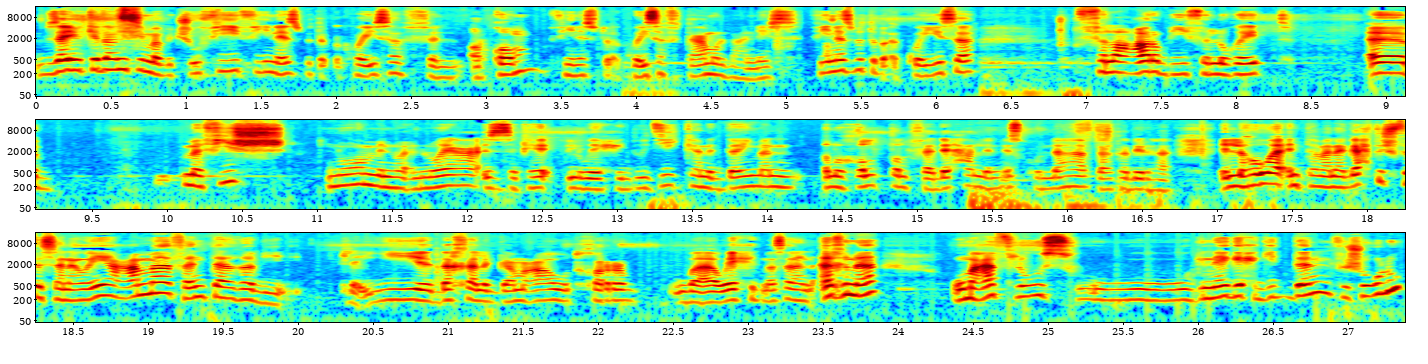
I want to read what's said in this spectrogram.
زي كده انت ما بتشوفي في ناس بتبقى كويسة في الأرقام في ناس بتبقى كويسة في التعامل مع الناس في ناس بتبقى كويسة في العربي في اللغات. آه مفيش نوع من أنواع الذكاء الواحد ودي كانت دايما الغلطة الفادحة اللي الناس كلها بتعتبرها اللي هو أنت ما نجحتش في ثانوية عامة فأنت غبي تلاقيه دخل الجامعة وتخرج وبقى واحد مثلا أغنى ومعاه فلوس وناجح جدا في شغله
